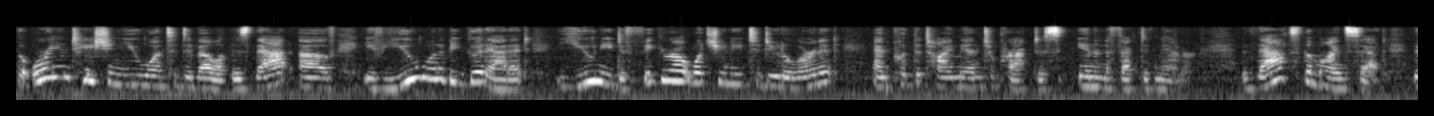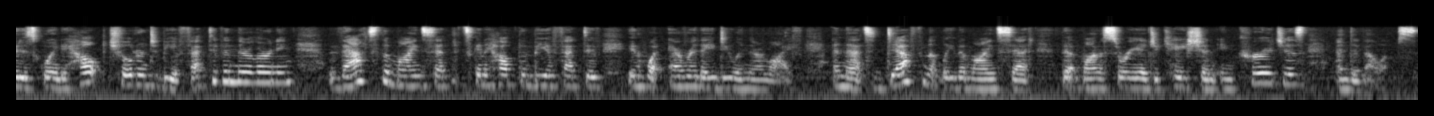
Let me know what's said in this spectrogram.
the orientation you want to develop is that of if you want to be good at it, you need to figure out what you need to do to learn it and put the time in to practice in an effective manner. That's the mindset that is going to help children to be effective in their learning. That's the mindset that's going to help them be effective in whatever they do in their life. And that's definitely the mindset that Montessori education encourages and develops.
